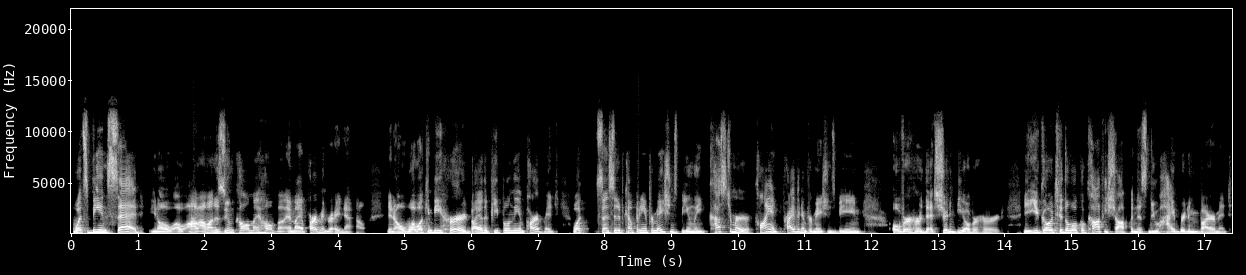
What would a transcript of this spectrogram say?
What's being said? You know, oh, I'm on a Zoom call in my home in my apartment right now. You know, what what can be heard by other people in the apartment? What sensitive company information is being leaked? Customer, client, private information is being overheard that shouldn't be overheard. You, go to the local coffee shop in this new hybrid environment.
